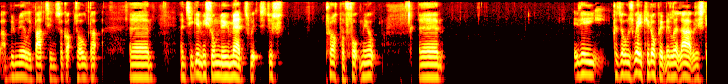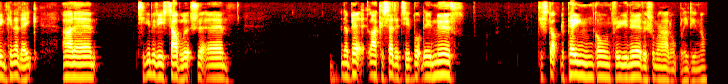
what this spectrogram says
I've been really bad since I got told that. Um, and she gave me some new meds which just proper fucked me up. Um, because I was waking up at middle of the night with a stinking headache, and um, she gave me these tablets that um, and a bit like a sedative, but the nerve to stop the pain going through your nerve or something. I don't bleeding know.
